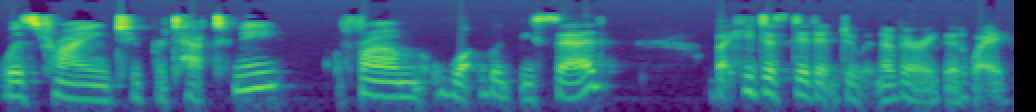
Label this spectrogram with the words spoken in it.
was trying to protect me from what would be said but he just didn't do it in a very good way.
